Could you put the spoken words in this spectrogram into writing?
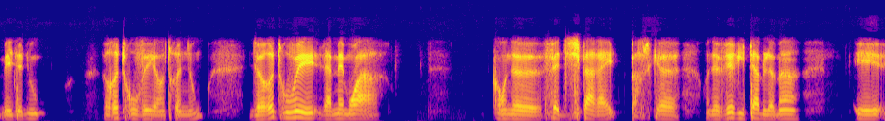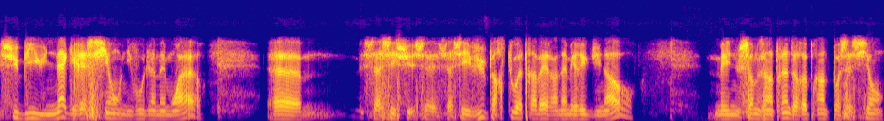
mais de nous retrouver entre nous, de retrouver la mémoire qu'on a fait disparaître parce qu'on a véritablement subi une agression au niveau de la mémoire. Euh, ça s'est vu partout à travers en Amérique du Nord, mais nous sommes en train de reprendre possession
